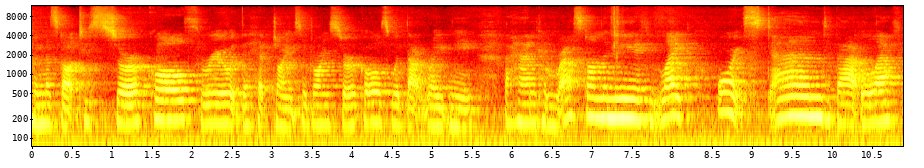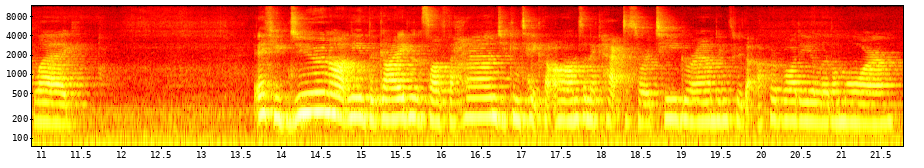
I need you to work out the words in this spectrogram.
We're going to start to circle through the hip joint. So drawing circles with that right knee. The hand can rest on the knee if you like, or extend that left leg. If you do not need the guidance of the hand, you can take the arms in a cactus or a T, grounding through the upper body a little more.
